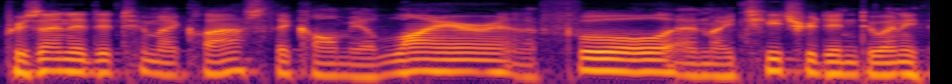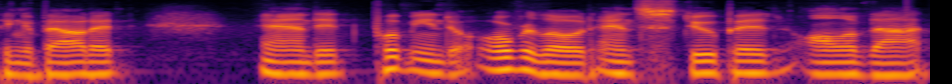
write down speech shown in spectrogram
Presented it to my class. They called me a liar and a fool, and my teacher didn't do anything about it. and it put me into overload and stupid, all of that.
